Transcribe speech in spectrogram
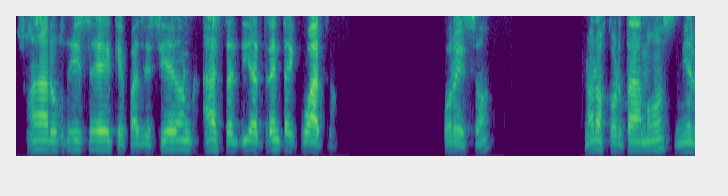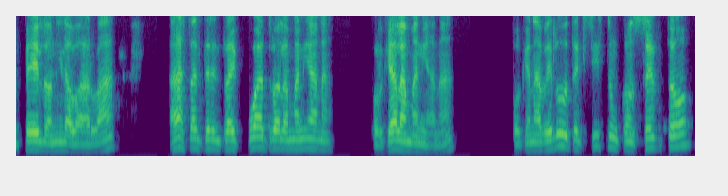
Suharu dice que fallecieron hasta el día 34. Por eso, no nos cortamos ni el pelo ni la barba hasta el 34 a la mañana. ¿Por qué a la mañana? Porque en Abelut existe un concepto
